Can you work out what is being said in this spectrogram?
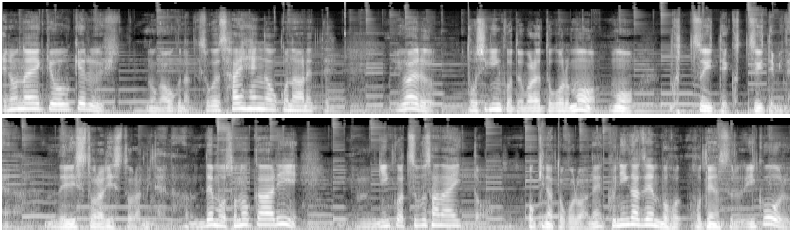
いろんな影響を受けるのが多くなってそこで再編が行われていわゆる都市銀行と呼ばれるところももうくっついてくっついてみたいなでリストラリストラみたいな。でもその代わり銀行は潰さないと大きなところはね国が全部補填するイコール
